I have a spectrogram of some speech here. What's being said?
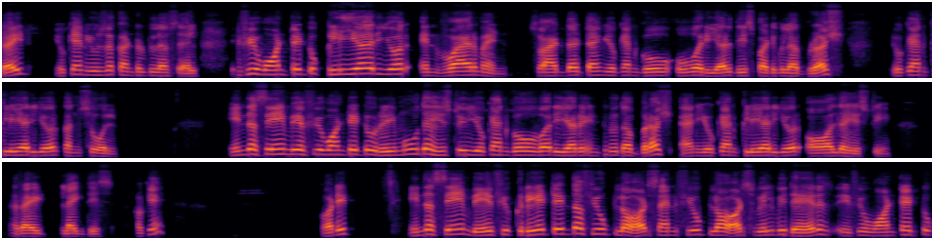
right you can use a control plus L. If you wanted to clear your environment, so at that time you can go over here, this particular brush, you can clear your console. In the same way, if you wanted to remove the history, you can go over here into the brush and you can clear your all the history, right? Like this, okay? Got it? In the same way, if you created the few plots and few plots will be there, if you wanted to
